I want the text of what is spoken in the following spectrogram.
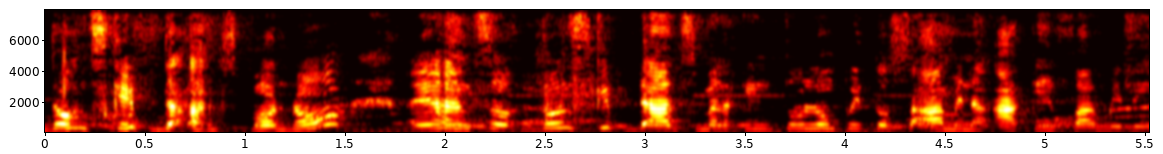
don't skip the ads po, no? Ayan, so don't skip the ads. Malaking tulong po ito sa amin ng aking family.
